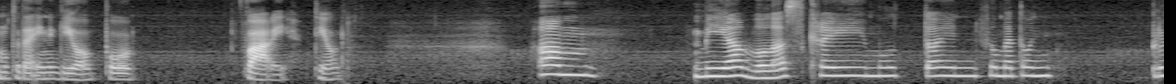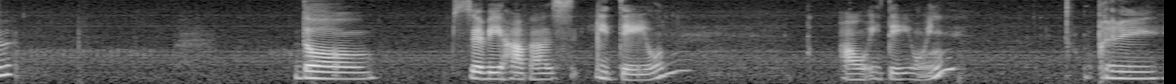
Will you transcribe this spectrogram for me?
multe da energio por fari tion. Um mia volas crei multain filmeton plu. Do se vi havas ideon au ideoin pri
